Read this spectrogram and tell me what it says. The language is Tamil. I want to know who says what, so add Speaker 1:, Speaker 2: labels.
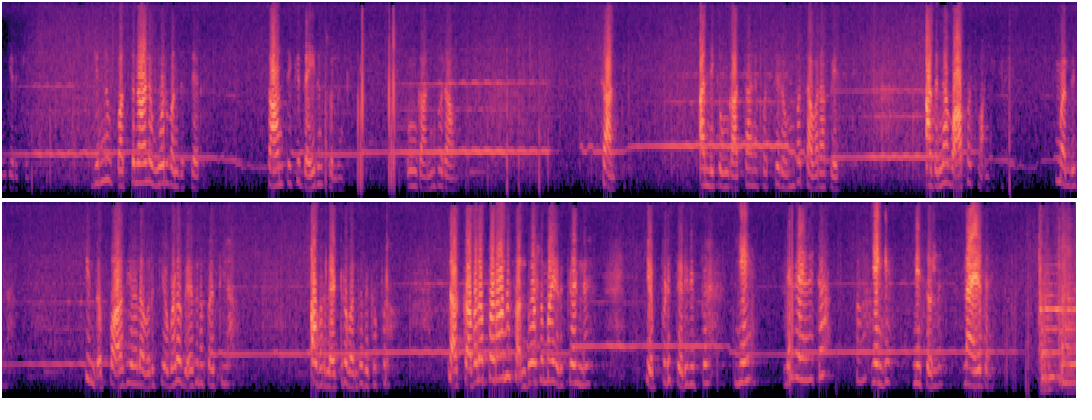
Speaker 1: தங்கியிருக்கேன். இன்னும் பத்து நாள் ஊர் வந்து சேரு. சாந்திக்கு தைரியம் சொல்லுங்க. உங்க அன்பு ராம். சாந்தி அன்னைக்கு உங்க அத்தானை பத்தி ரொம்ப தவறா பேசிட்டேன். அதெல்லாம் வாபஸ் வாங்கிக்கிறேன்.
Speaker 2: மல்லிகா இந்த பாதியால் அவருக்கு எவ்வளவு வேதனை பத்தியா? அவர் லெட்டர் வந்ததுக்கு அப்புறம் நான் கவலைப்படாம சந்தோஷமா இருக்கேன்னு எப்படி தெரிவிப்பேன்
Speaker 1: ஏன்? எழுதிட்டா? எங்க? நீ சொல்லு. நான் எழுதுறேன்.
